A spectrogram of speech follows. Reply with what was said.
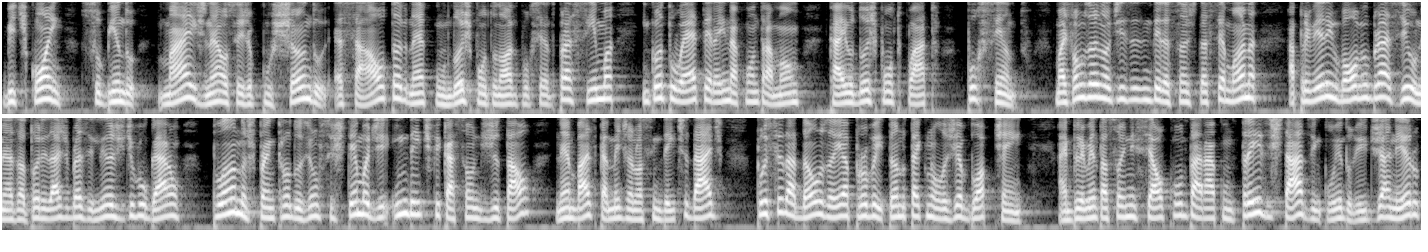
Bitcoin subindo mais, né, ou seja, puxando essa alta, né, com 2,9% para cima, enquanto o Ether aí na contramão caiu 2,4%. Mas vamos às notícias interessantes da semana. A primeira envolve o Brasil, né? As autoridades brasileiras divulgaram planos para introduzir um sistema de identificação digital, né, basicamente a nossa identidade, para os cidadãos aí aproveitando tecnologia blockchain. A implementação inicial contará com três estados, incluindo o Rio de Janeiro,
